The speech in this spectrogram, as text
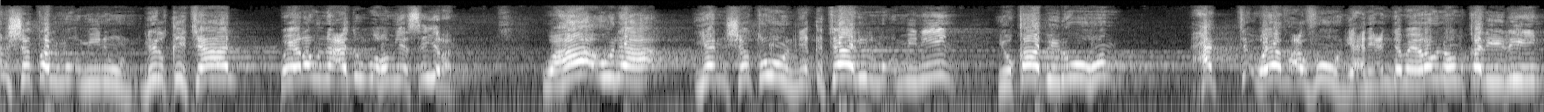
ينشط المؤمنون للقتال ويرون عدوهم يسيرا. وهؤلاء ينشطون لقتال المؤمنين يقابلوهم حتى ويضعفون يعني عندما يرونهم قليلين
